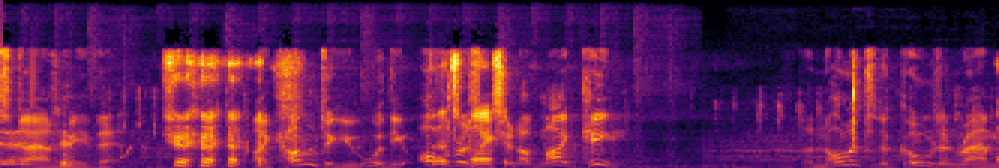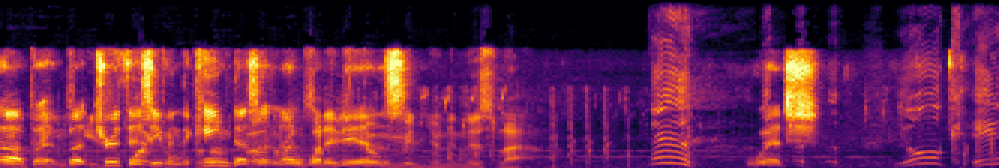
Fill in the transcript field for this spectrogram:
understand that? me then. I come to you with the That's authorization of my king. The knowledge the golden ram Uh, but- but is truth is, even the to king doesn't know what it is. it. Dominion in this land. Which Your king.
